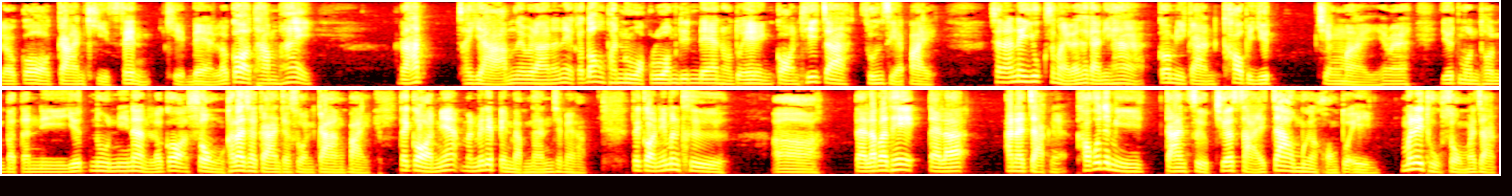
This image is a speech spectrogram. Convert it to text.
แล้วก็การขีดเส้นเขตแดน แล้วก็ทำให้ รัฐสยามในเวลานั้นเนี่ยก็ต้องผนวกรวมดินแดนของตัวเองก่อนที่จะสูญเสียไป ฉะนั้นในยุคสมัยรัชกาลที่ 5 ก็มีการเข้าไปยึดเชียงใหม่ใช่ไหมยึดมณฑลปัตตานียึดนู่นนี่นั่น แล้วก็ส่งข้าราชการจากส่วนกลางไป แต่ก่อนเนี้ยมันไม่ได้เป็นแบบนั้นใช่ไหมครับ แต่ก่อนนี้มันคืออแต่ละประเทศแต่ละอาณาจักรเนี่ยเขาก็จะมีการสืบเชื้อสายเจ้าเมืองของตัวเอง ไม่ได้ถูกส่งมาจาก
